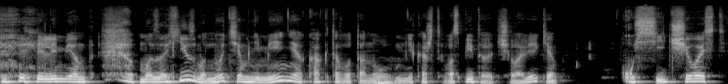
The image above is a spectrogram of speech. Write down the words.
элемент мазохизма, но, тем не менее, как-то вот оно, мне кажется, воспитывает в человеке усидчивость,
